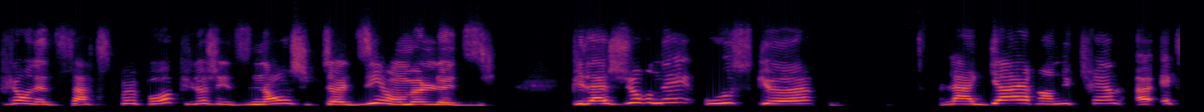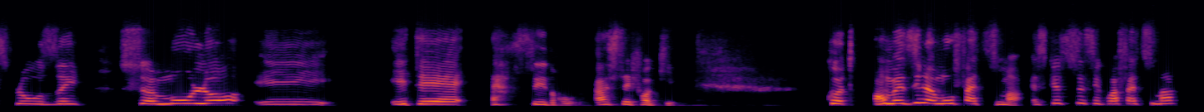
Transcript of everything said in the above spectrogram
Puis là, on a dit ça se peut pas. Puis là, j'ai dit non, je te le dis, on me le dit. Puis la journée où ce que la guerre en Ukraine a explosé, ce mot-là était assez drôle, assez foqué. Écoute, on m'a dit le mot Fatima. Est-ce que tu sais c'est quoi Fatima?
